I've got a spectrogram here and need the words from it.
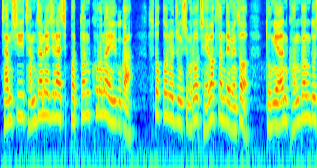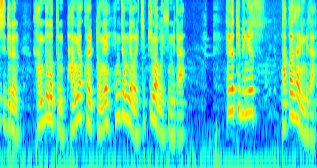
잠시 잠잠해지나 싶었던 코로나19가 수도권을 중심으로 재확산되면서 동해안 관광도시들은 강도 높은 방역 활동에 행정력을 집중하고 있습니다. 헬로티비 뉴스 박건상입니다.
